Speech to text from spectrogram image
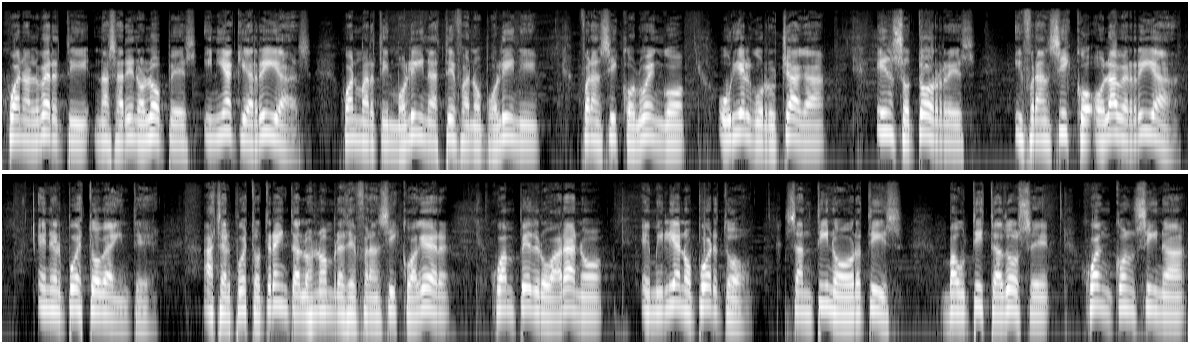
Juan Alberti, Nazareno López, Iñaki Arrías, Juan Martín Molina, Stefano Polini, Francisco Luengo, Uriel Gurruchaga, Enzo Torres y Francisco Olaverría en el puesto 20 hasta el puesto 30 los nombres de Francisco Aguer, Juan Pedro Arano, Emiliano Puerto, Santino Ortiz, Bautista 12, Juan Concina,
